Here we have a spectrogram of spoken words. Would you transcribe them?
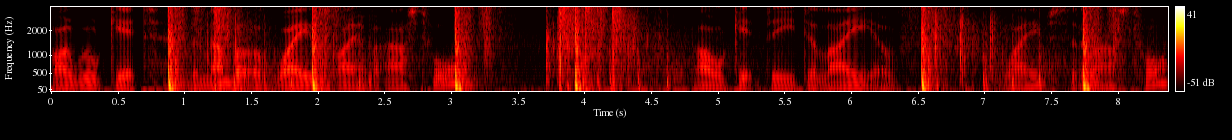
I will get the number of waves I have asked for. I will get the delay of waves that I've asked for.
